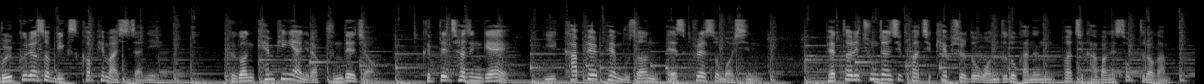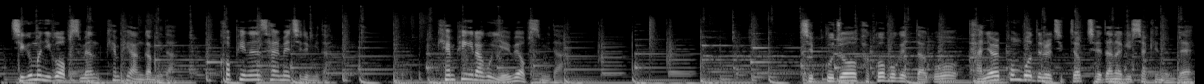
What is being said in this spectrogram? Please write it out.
물 끓여서 믹스 커피 마시자니 그건 캠핑이 아니라 군대죠. 그때 찾은 게 이 카펠페 무선 에스프레소 머신 배터리 충전식 파츠 캡슐도 원두도 가는 파츠 가방에 쏙 들어감. 지금은 이거 없으면 캠핑 안 갑니다. 커피는 삶의 질입니다. 캠핑이라고 예외 없습니다. 집 구조 바꿔보겠다고 단열 폼보드를 직접 재단하기 시작했는데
